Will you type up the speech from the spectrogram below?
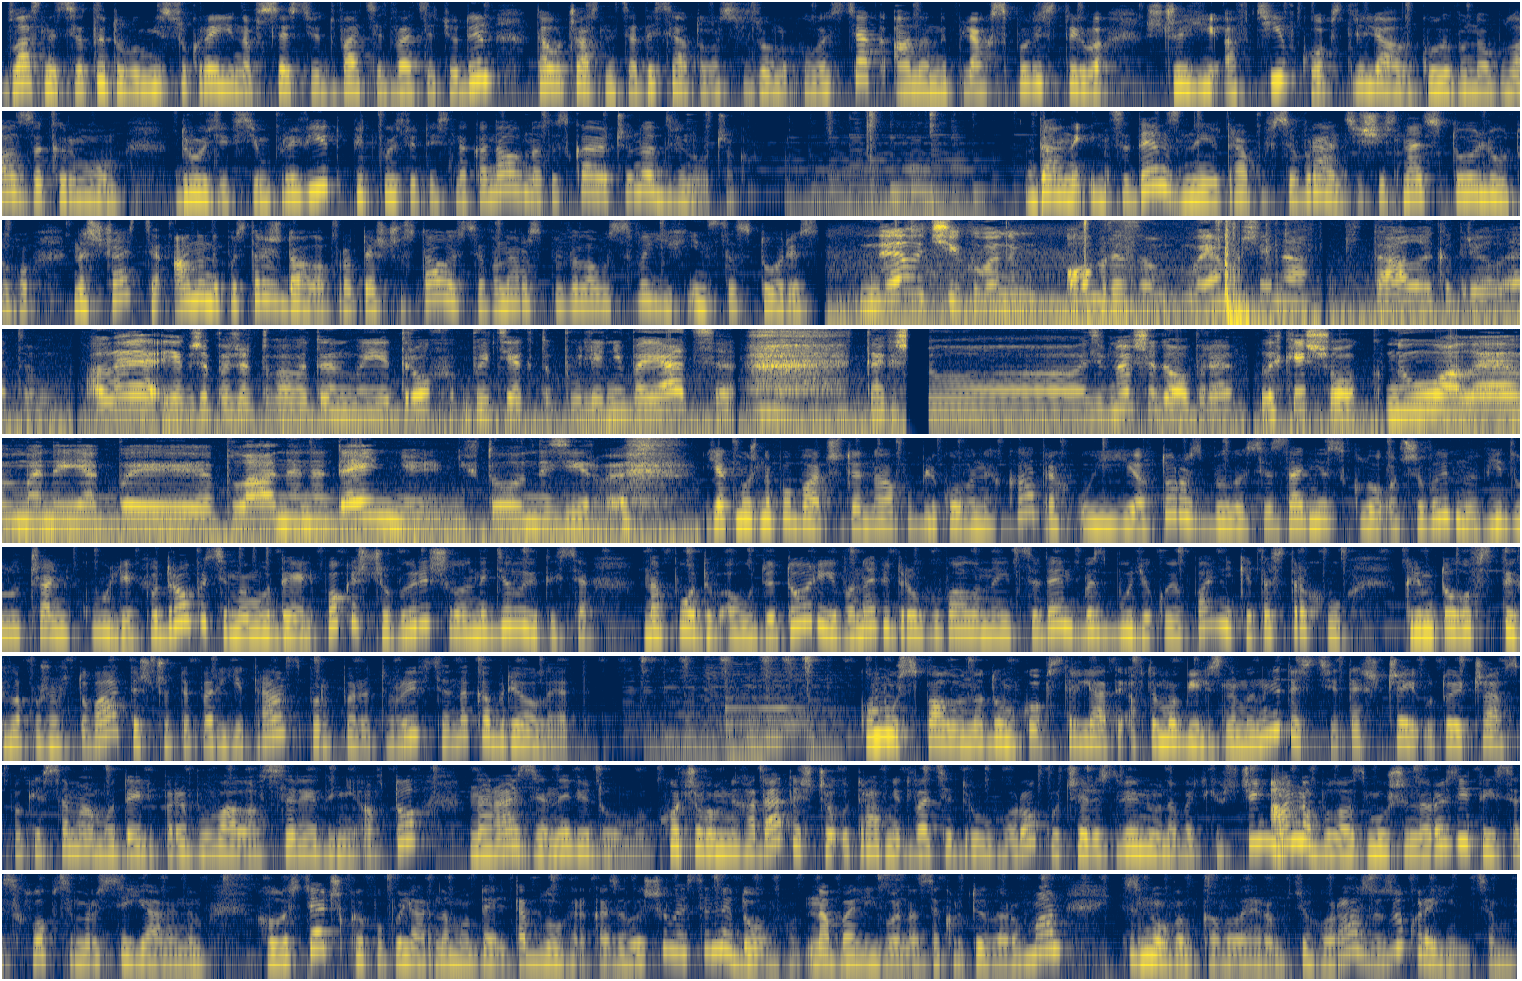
Власниця титулу Міс Україна Всесвіт 2021 та учасниця 10-го сезону Холостяк Анна Неплях сповістила, що її автівку обстріляли, коли вона була за кермом. Друзі, всім привіт! Підписуйтесь на канал, натискаючи на дзвіночок. Даний інцидент з нею трапився вранці, 16 лютого. На щастя, Анна не постраждала. Про те, що сталося, вона розповіла у своїх інстасторіс. Неочікуваним образом моя машина стала кабріолетом. Але як вже пожартував один мій друг, бо ті, то пулі не бояться. Так що зі мною все добре, легкий шок. Ну але в мене якби плани на день ніхто не зірве. Як можна побачити на опублікованих кадрах, у її авто розбилося заднє скло, очевидно, від влучань кулі. Подробицями модель поки що вирішила не ділитися. На подив аудиторії вона відреагувала на інцидент без будь-якої паніки та страху. Крім того, встигла пожартувати, що тепер її транспорт перетворився на кабріолет. Кому спало на думку обстріляти автомобіль знаменитості, та ще й у той час, поки сама модель перебувала всередині авто, наразі невідомо. Хочу вам нагадати, що у травні 22-го року, через війну на батьківщині, Анна була змушена розійтися з хлопцем росіянином. Холостячкою популярна модель та блогерка залишилася недовго. На балі вона закрутила роман з новим кавалером цього разу з українцем.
